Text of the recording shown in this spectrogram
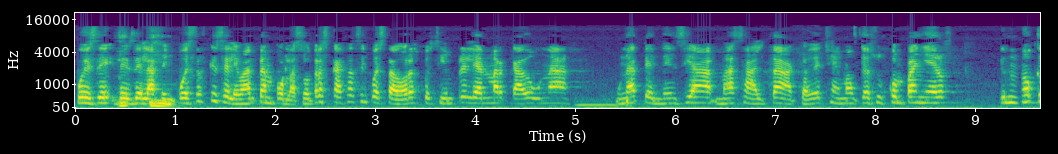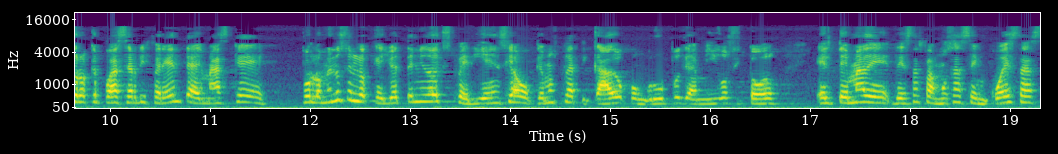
pues desde las encuestas que se levantan por las otras casas encuestadoras, pues siempre le han marcado una, una tendencia más alta a Claudia Sheinbaum que a sus compañeros. No creo que pueda ser diferente, además que por lo menos en lo que yo he tenido experiencia o que hemos platicado con grupos de amigos y todo, el tema de, de estas famosas encuestas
